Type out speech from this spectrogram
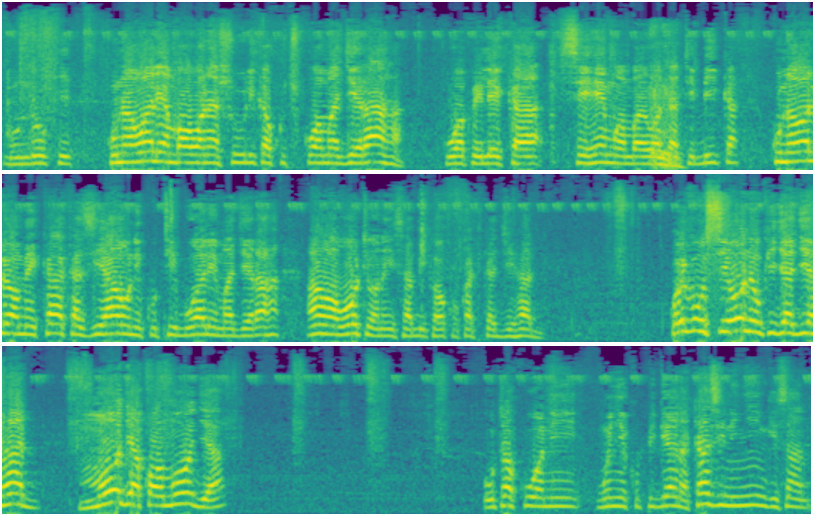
bunduki. Kuna wale ambao wanashughulika kuchukua majeraha kuwapeleka sehemu ambayo watatibika. Kuna wale wamekaa kazi yao ni kutibu wale majeraha. Hawa wote wanahesabika wako katika jihad. Kwa hivyo usione ukija jihad moja kwa moja utakuwa ni mwenye kupigana. Kazi ni nyingi sana.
